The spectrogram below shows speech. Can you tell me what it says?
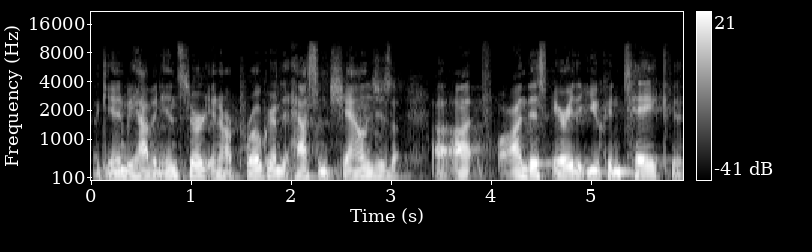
Again, we have an insert in our program that has some challenges uh, on, this area that you can take to,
